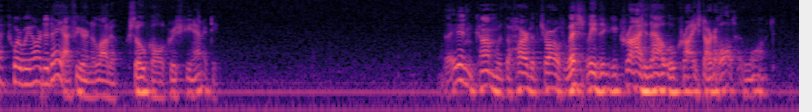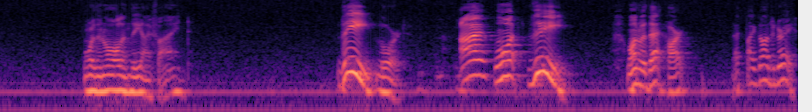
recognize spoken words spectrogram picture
That's where we are today, I fear, in a lot of so called Christianity. They didn't come with the heart of Charles Wesley that you cry, Thou, O Christ, art all I want. More than all in thee I find. Thee, Lord. I want thee. One with that heart, that's by God's grace.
